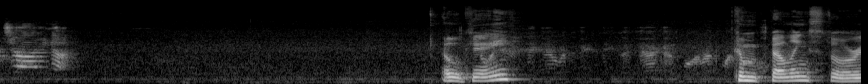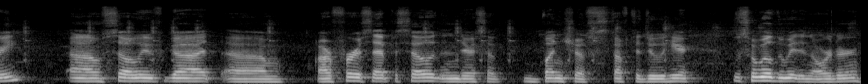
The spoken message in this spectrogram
Vagina! Okay compelling story. Um, so we've got um, our first episode, and there's a bunch of stuff to do here. So we'll do it in order.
